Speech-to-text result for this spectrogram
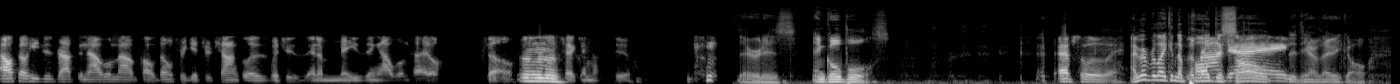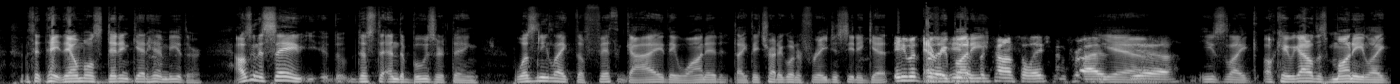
also he just dropped an album out called "Don't Forget Your Chanclas," which is an amazing album title. So Mm. check him out too. There it is. And go Bulls. Absolutely. I remember liking the Paul LeBron Gasol. James. Yeah, there you go. They they almost didn't get him either. I was gonna say just to end the Boozer thing. Wasn't he like the fifth guy they wanted? Like they tried to go into free agency to get He was the, everybody. He was the consolation prize. Yeah. Yeah. He's like, okay, we got all this money. Like,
